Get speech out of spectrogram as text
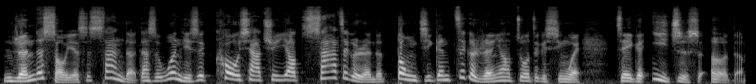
人的手也是善的。但是问题是，扣下去要杀这个人的动机跟这个人要做这个行为，这个意志是恶的。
